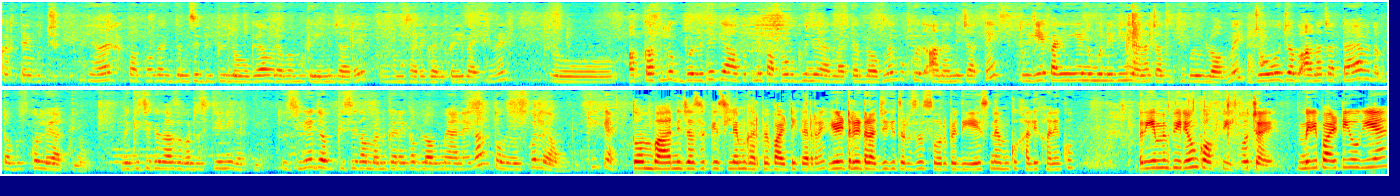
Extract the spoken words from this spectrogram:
करते हैं कुछ। यार पापा का एकदम से बीपी लो हो गया और अब हम कहीं नहीं जा रहे तो हम सारे घर पर ही बैठे हुए तो अब काफ़ी लोग बोल रहे थे कि आप अपने पापा को क्यों नहीं लाते ब्लॉग में? वो खुद आना नहीं चाहते। तो ये पहले ये नमूने भी नहीं आना चाहती थी कोई ब्लॉग में। जो जब आना चाहता है, तब उसको ले आती हूँ। मैं किसी के साथ ज़बरदस्ती नहीं करती। तो इसलिए जब किसी का मन करेगा ब्लॉग में आने का तो मैं उसको ले आऊँगी, ठीक है? तो हम बाहर नहीं जा सके, इसलिए हम घर पे पार्टी कर रहे हैं। ये ट्रीट राज़ी की तरफ़ से सौ रुपए दिए इसने हमको खाली खाने को। और ये मैं पी रही हूँ कॉफ़ी वो चाय। मेरी पार्टी हो गई है।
